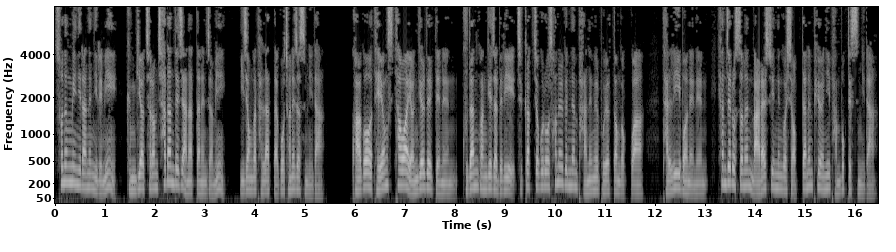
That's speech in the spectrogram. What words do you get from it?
손흥민이라는 이름이 금기어처럼 차단되지 않았다는 점이 이전과 달랐다고 전해졌습니다. 과거 대형 스타와 연결될 때는 구단 관계자들이 즉각적으로 선을 긋는 반응을 보였던 것과 달리 이번에는 현재로서는 말할 수 있는 것이 없다는 표현이 반복됐습니다.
